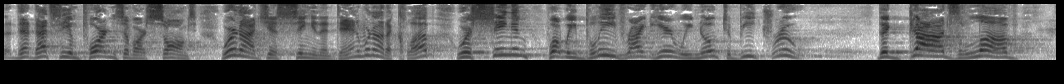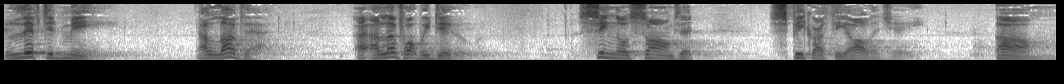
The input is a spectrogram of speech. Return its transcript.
That, that's the importance of our songs. We're not just singing and dancing. We're not a club. We're singing what we believe right here. We know to be true. That God's love lifted me. I love that. I, I love what we do. Sing those songs that speak our theology. Um,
